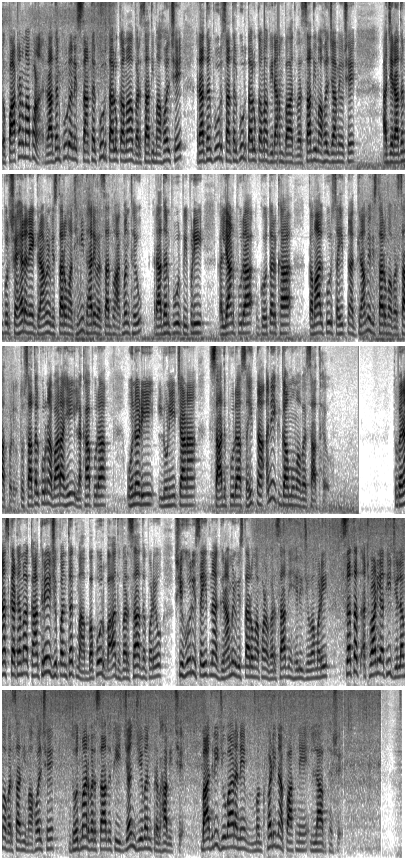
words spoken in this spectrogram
તો પાટણમાં પણ રાધનપુર અને સાંતલપુર તાલુકામાં વરસાદી માહોલ છે. રાધનપુર સાંતલપુર તાલુકામાં વિરામ બાદ વરસાદી માહોલ જામ્યો છે. આજે રાધનપુર શહેર અને ગ્રામીણ વિસ્તારોમાં ધીમી ધારે વરસાદનું આગમન થયું. રાધનપુર, પીપળી, કલ્યાણપુરા, ગોતરખા, કમાલપુર સહિતના ગ્રામ્ય વિસ્તારોમાં વરસાદ પડ્યો. તો સાતલપુરના વારાહી, લખાપુરા ઉનડી લુણીચાણા, સાદપુરા સહિતના અનેક ગામોમાં વરસાદ થયો. તો બનાસકાંઠામાં કાંકરેજ પંથકમાં બપોર બાદ વરસાદ પડ્યો. શિહોરી સહિતના ગ્રામીણ વિસ્તારોમાં પણ વરસાદની હેલી જોવા મળી. સતત અઠવાડિયાથી જિલ્લામાં વરસાદી માહોલ છે. ધોધમાર વરસાદથી જનજીવન પ્રભાવિત છે. બાજરી, જુવાર અને મગફળીના પાકને લાભ થશે.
